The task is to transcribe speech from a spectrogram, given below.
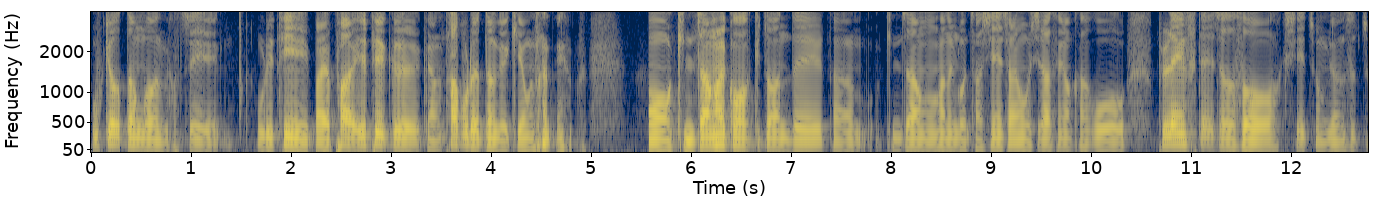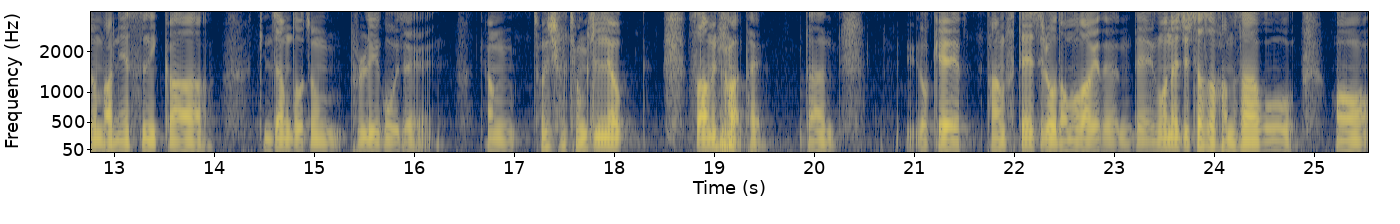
웃겼던 건 갑자기 우리 팀이 말파 1픽을 그냥 탑으로 했던 게 기억나네요. 어 긴장할 것 같기도 한데 일단 뭐 긴장하는 건 자신의 잘못이라 생각하고 플레잉 스테이지여서 확실히 좀 연습 좀 많이 했으니까 긴장도 좀 풀리고 이제 그냥 정신 정신력 싸움인 것 같아요. 일단 이렇게 다음 스테이지로 넘어가게 되는데 응원해 주셔서 감사하고 어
